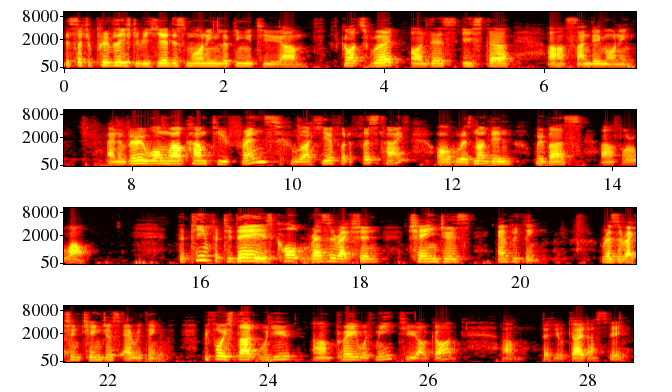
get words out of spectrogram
It's such a privilege to be here this morning looking into um, God's Word on this Easter uh, Sunday morning. And a very warm welcome to friends who are here for the first time or who has not been with us uh, for a while. The theme for today is called Resurrection Changes Everything. Resurrection changes everything. Before we start, would you um, pray with me to our God um, that He will guide us today?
